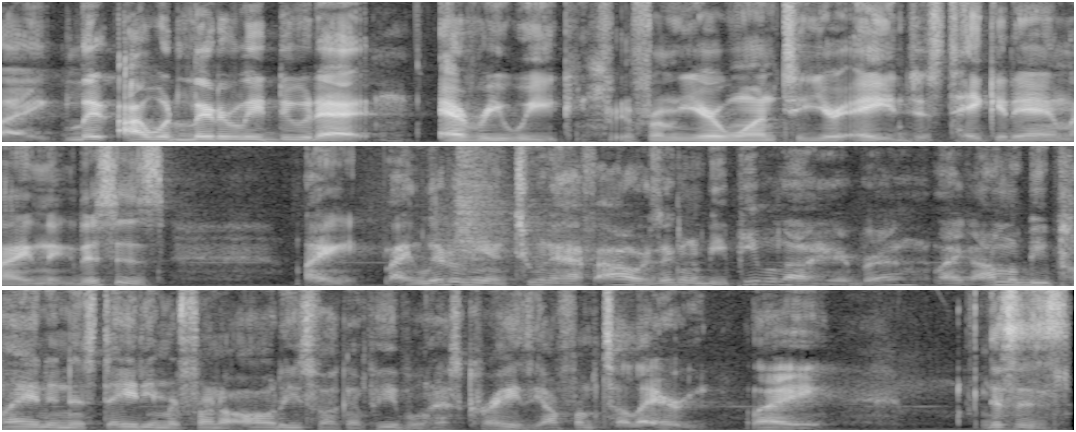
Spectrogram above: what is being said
Like lit, I would literally do that every week from year one to year eight, and just take it in. Like nigga, this is like like literally in two and a half hours, there're gonna be people out here, bro. Like I'm gonna be playing in this stadium in front of all these fucking people. That's crazy. I'm from Tulare. Like this is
